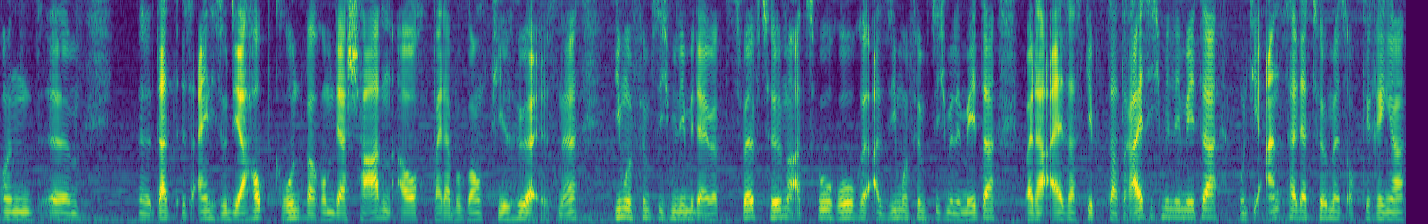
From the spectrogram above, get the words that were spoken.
und ähm, äh, das ist eigentlich so der Hauptgrund, warum der Schaden auch bei der Bourgogne viel höher ist. Ne? 57 mm, ihr habt 12 Türme, A2 Rohre, A57 mm. Bei der Alsace gibt es da 30 mm und die Anzahl der Türme ist auch geringer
